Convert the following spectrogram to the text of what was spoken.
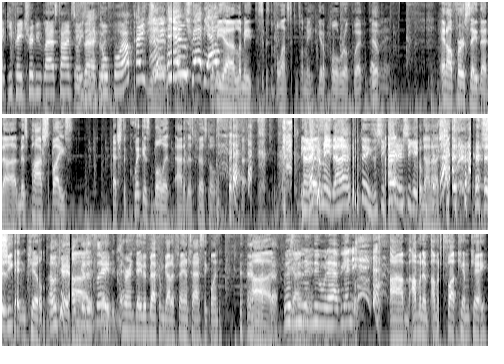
Like he paid tribute last time, so Exactly. he's gonna go for. I'll pay Yeah. tribute. Let me uh, let me since the blunt sessions, let me get a pull real quick. Definite. And I'll first say that uh, Miss Posh Spice catch the quickest bullet out of this pistol. Now that could mean that two things. Is she married or is she get no, no, she, she getting killed. Okay, I was gonna Uh, say. David, her and David Beckham got a fantastic one. Uh, Let's yeah, I let's mean, leave him with a happy ending. um, I'm gonna I'm gonna fuck Kim K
